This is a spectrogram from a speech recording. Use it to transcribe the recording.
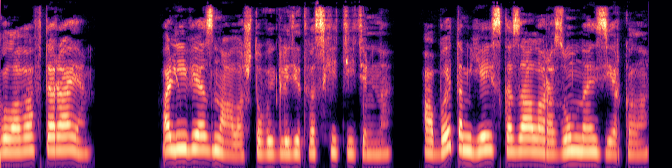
Глава вторая. Оливия знала, что выглядит восхитительно. Об этом ей сказала разумное зеркало,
